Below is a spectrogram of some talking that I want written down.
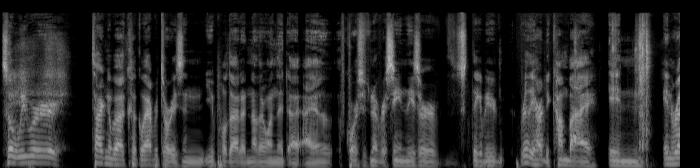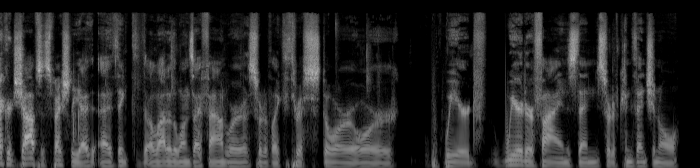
So we were talking about Cook Laboratories, and you pulled out another one that I, I of course, have never seen. These are they can be really hard to come by in in record shops, especially. I, I think a lot of the ones I found were sort of like thrift store or weird weirder finds than sort of conventional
